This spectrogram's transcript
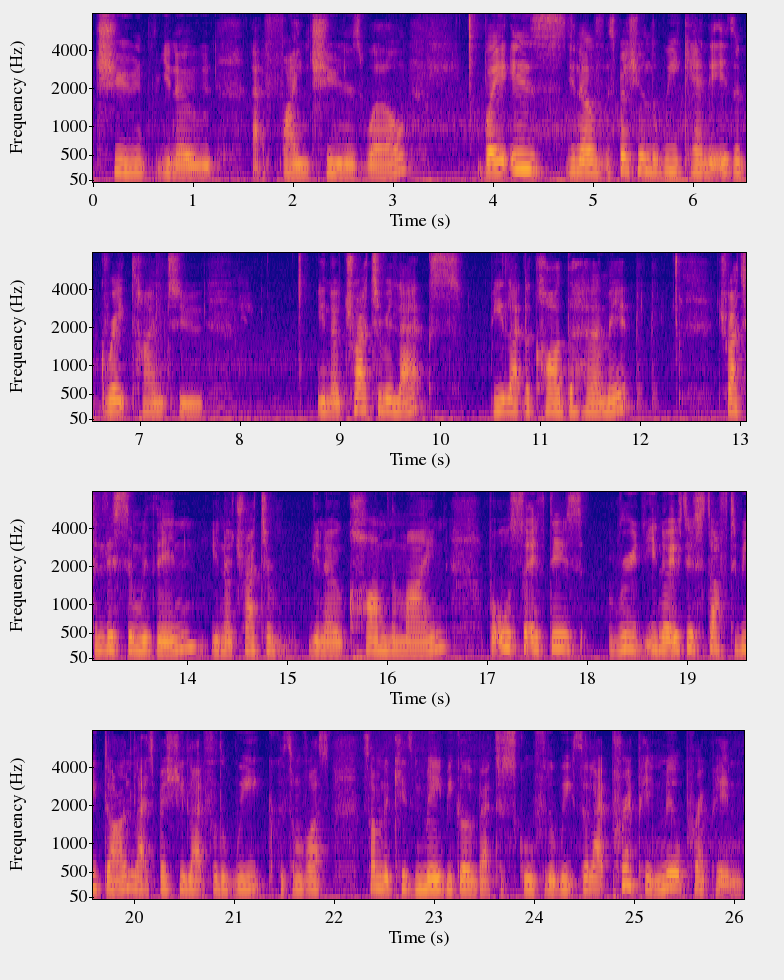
tune you know like fine tune as well but it is you know especially on the weekend it is a great time to you know try to relax be like the card the hermit. Try to listen within you know try to you know calm the mind. But also if there's root you know if there's stuff to be done like especially like for the week because some of us some of the kids may be going back to school for the week. So like prepping meal prepping.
